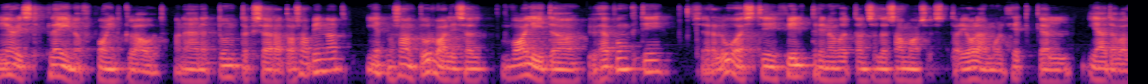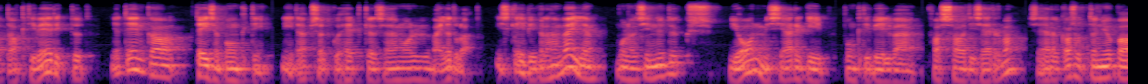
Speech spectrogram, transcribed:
nearest plane of point cloud. ma näen, et tuntakse ära tasapinnad, nii et ma saan turvaliselt valida ühe punkti seejärel uuesti filtrina võtan sellesama, sest ta ei ole mul hetkel jäädavalt aktiveeritud. Ja teen ka teise punkti, nii täpselt kui hetkel see mul välja tuleb. Escape'iga lähen välja, mul on siin nüüd üks joon, mis järgib punktipilve fassaadi serva, seejärel kasutan juba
